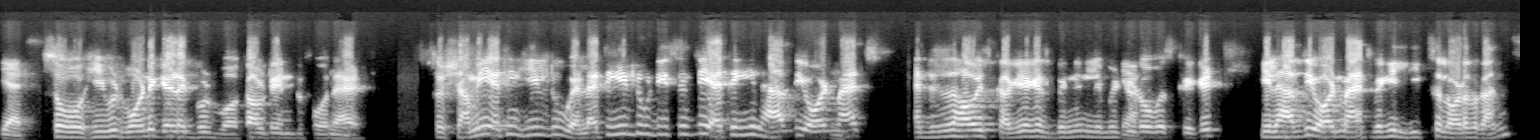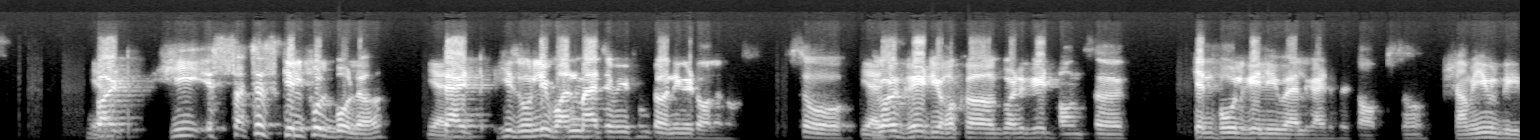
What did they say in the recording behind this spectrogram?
Yes. so he would want to get a good workout in before Hmm. that. So Shami, I think he'll do well. I think he'll do decently. I think he'll have the odd Hmm. match, and this is how his career has been in limited Yeah. overs cricket. He'll have the odd match where he leaks a lot of runs, Yeah. but he is such a skillful bowler Yes. that he's only one match away from turning it all around. So Yes. got a great Yorker, got a great bouncer, can bowl really well right at the top. So Shami will be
